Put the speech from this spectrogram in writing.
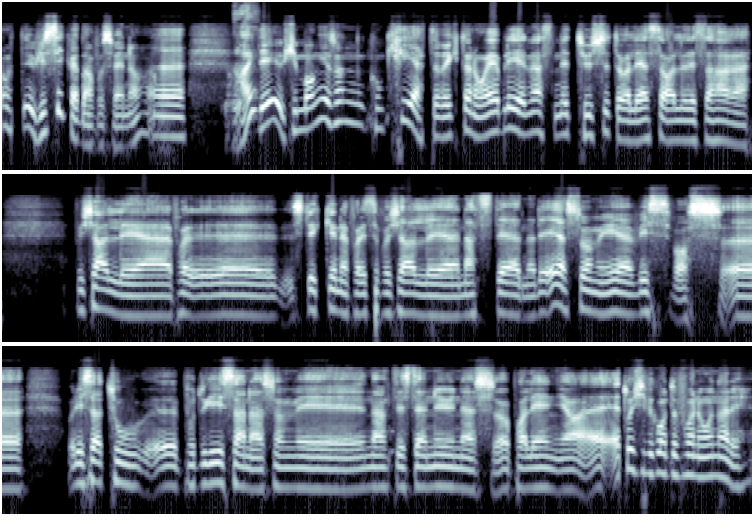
langt, det jo ikke sikkert at han forsvinner. Uh, det er jo ikke mange sånn konkrete rykter nå. Jeg blir nesten litt tussete å lese alle disse her forskjellige for, uh, stykkene fra disse forskjellige nettstedene. Det er så mye visvas. Uh, og disse to eh, portugiserne som vi nevnte i sted, Nunes og Palinja, jeg, jeg, tror ikke vi kommer til å få noen av dem.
